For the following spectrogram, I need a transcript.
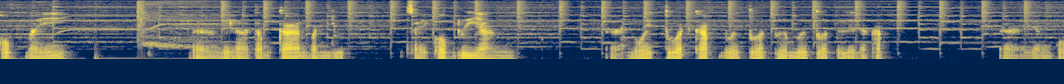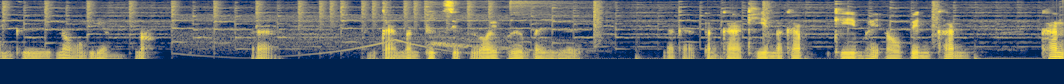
ครบไหมเวลาทำการวันหยุดใส่ครบหรือยังหน่วยตรวจครับหน่วยตรวจเพิ่มหน่วยตรวจไปเลยนะครับออย่างผมคือน้องเวียงเนาะทำการบันทึกสร็จร้อยเพิ่มไปเรื่อยนะครับตั้งค่าเคมนะครับเคมให้เอาเป็นขั้น ขั้น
